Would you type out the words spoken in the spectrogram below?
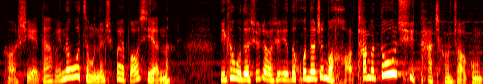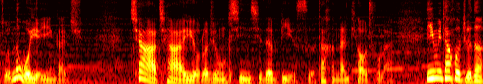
考事业单位，那我怎么能去卖保险呢？你看我的学长学姐都混得这么好，他们都去大厂找工作，那我也应该去。恰恰有了这种信息的闭塞，他很难跳出来，因为他会觉得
